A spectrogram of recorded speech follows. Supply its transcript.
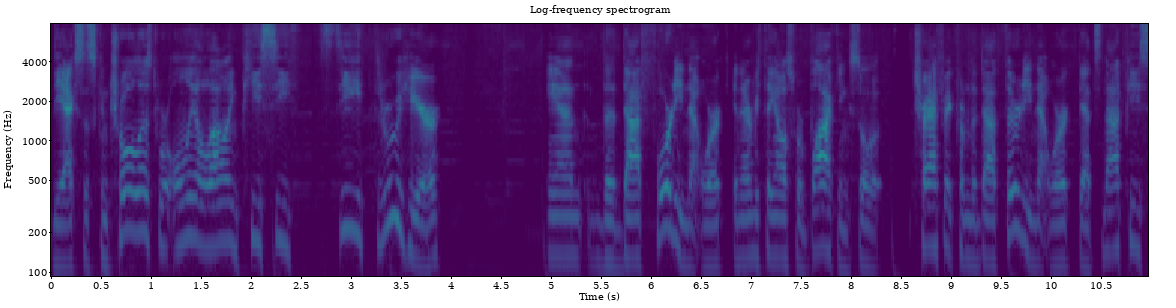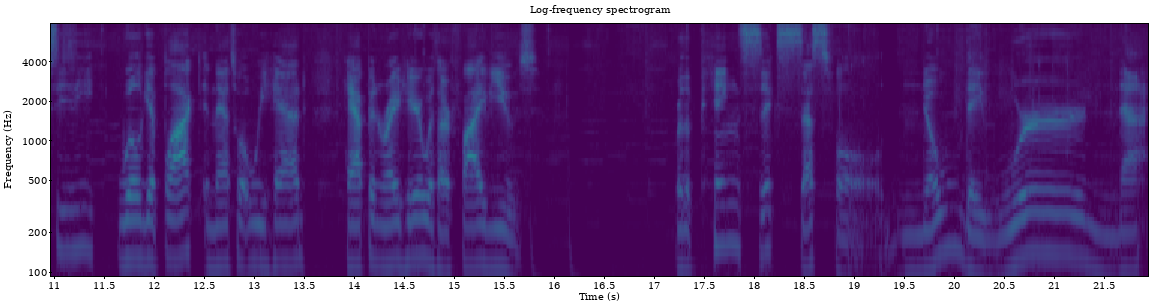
The access control list, we're only allowing PC see through here and the dot 40 network and everything else we're blocking. So traffic from the dot 30 network that's not PCC will get blocked, and that's what we had happen right here with our five U's. Were the pings successful? No, they were not.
